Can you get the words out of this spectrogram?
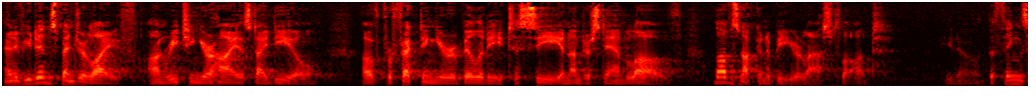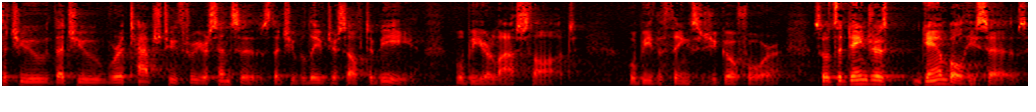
And if you didn't spend your life on reaching your highest ideal of perfecting your ability to see and understand love, love's not going to be your last thought. You know, the things that you that you were attached to through your senses that you believed yourself to be will be your last thought. Will be the things that you go for. So it's a dangerous gamble, he says.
